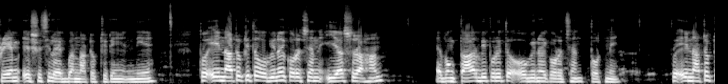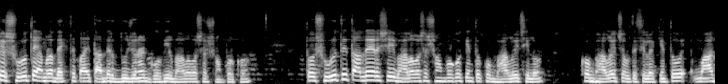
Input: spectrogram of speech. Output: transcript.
প্রেম এসেছিল একবার নাটকটি নিয়ে। তো এই নাটকটিতে অভিনয় করেছেন ইয়াশ রাহান। এবং তার বিপরীতে অভিনয় করেছেন তটনি। তো এই নাটকটির শুরুতে আমরা দেখতে পাই তাদের দুজনের গভীর ভালোবাসার সম্পর্ক। তো শুরুতে তাদের সেই ভালোবাসার সম্পর্ক কিন্তু খুব ভালোই ছিল, খুব ভালোই চলতেছিল। কিন্তু মাঝ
